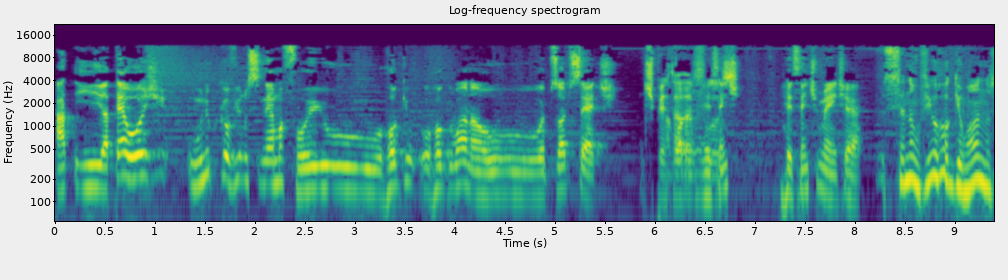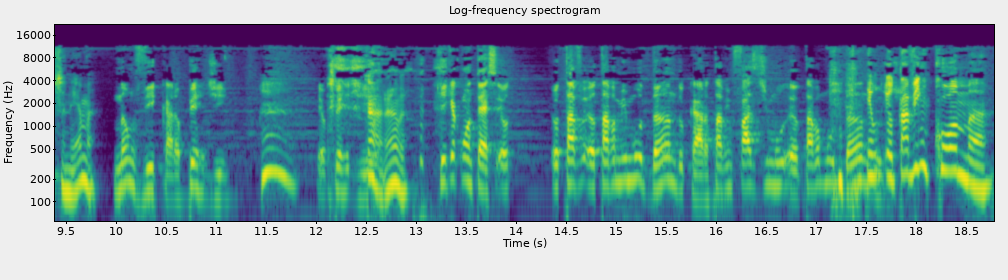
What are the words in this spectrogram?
A- e até hoje, o único que eu vi no cinema foi o Rogue, o Rogue One, não, o episódio 7. Despertar Agora, da Força. recente- recentemente, é. Você não viu Rogue One no cinema? Não vi, cara, eu perdi. Eu perdi. Caramba. O que que acontece? Eu, eu, tava, eu tava me mudando, cara. Eu tava em fase de. Eu tava mudando. Eu, eu tava em coma.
